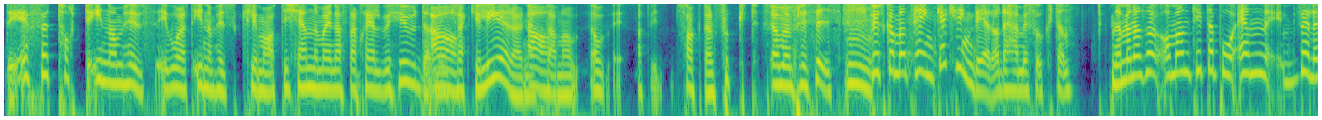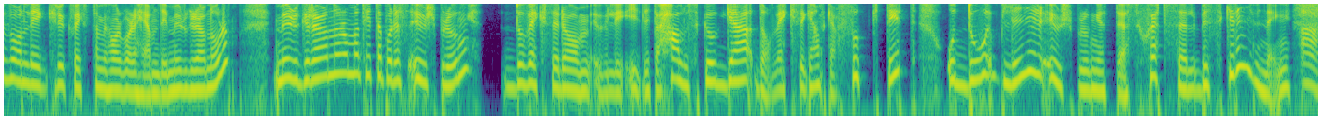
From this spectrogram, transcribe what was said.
Det är för torrt inomhus i vårt inomhusklimat. Det känner man ju nästan själv i huden. Ja. Den krackelerar nästan av, av att vi saknar fukt. Ja, men precis. Hur ska man tänka kring det då, det här med fukten? Nej, men alltså, om man tittar på en väldigt vanlig krukväxt som vi har i våra hem, det är murgrönor. Murgrönor, om man tittar på dess ursprung, då växer de i lite halvskugga, de växer ganska fuktigt och då blir ursprunget dess skötselbeskrivning. Ah.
